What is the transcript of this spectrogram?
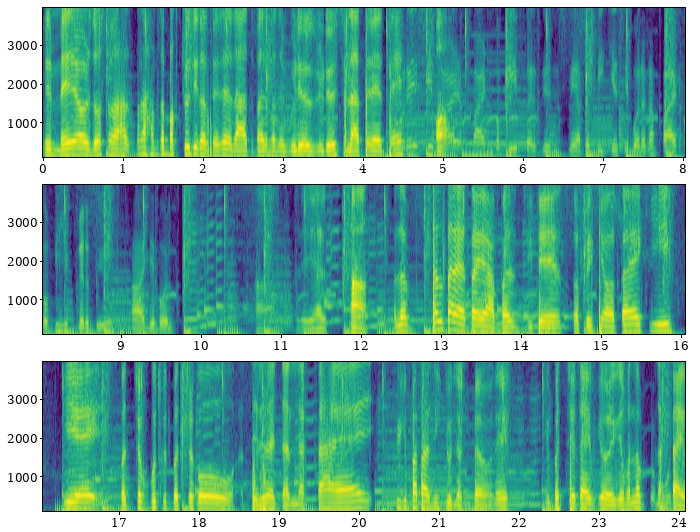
फिर मेरे और दोस्त मतलब हम सब बकचोदी करते थे रात भर मतलब वीडियोस वीडियोस चलाते रहते हैं। और पार्ट को बीप कर दियो जिसने यहाँ पे पीकेसी बोला ना पार्ट को बीप कर दियो। हाँ, आगे बोल। हाँ अरे यार हाँ मतलब चलता रहता है यहाँ पर चीज़ें। तो फिर क्या होता है कि ये बच्चों को कुछ कुछ बच्चों को अंधेरे से डर लगता है क्योंकि पता नहीं क्यों लगता है उन्हें कि बच्चे टाइप के होएँगे मतलब लगता है।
